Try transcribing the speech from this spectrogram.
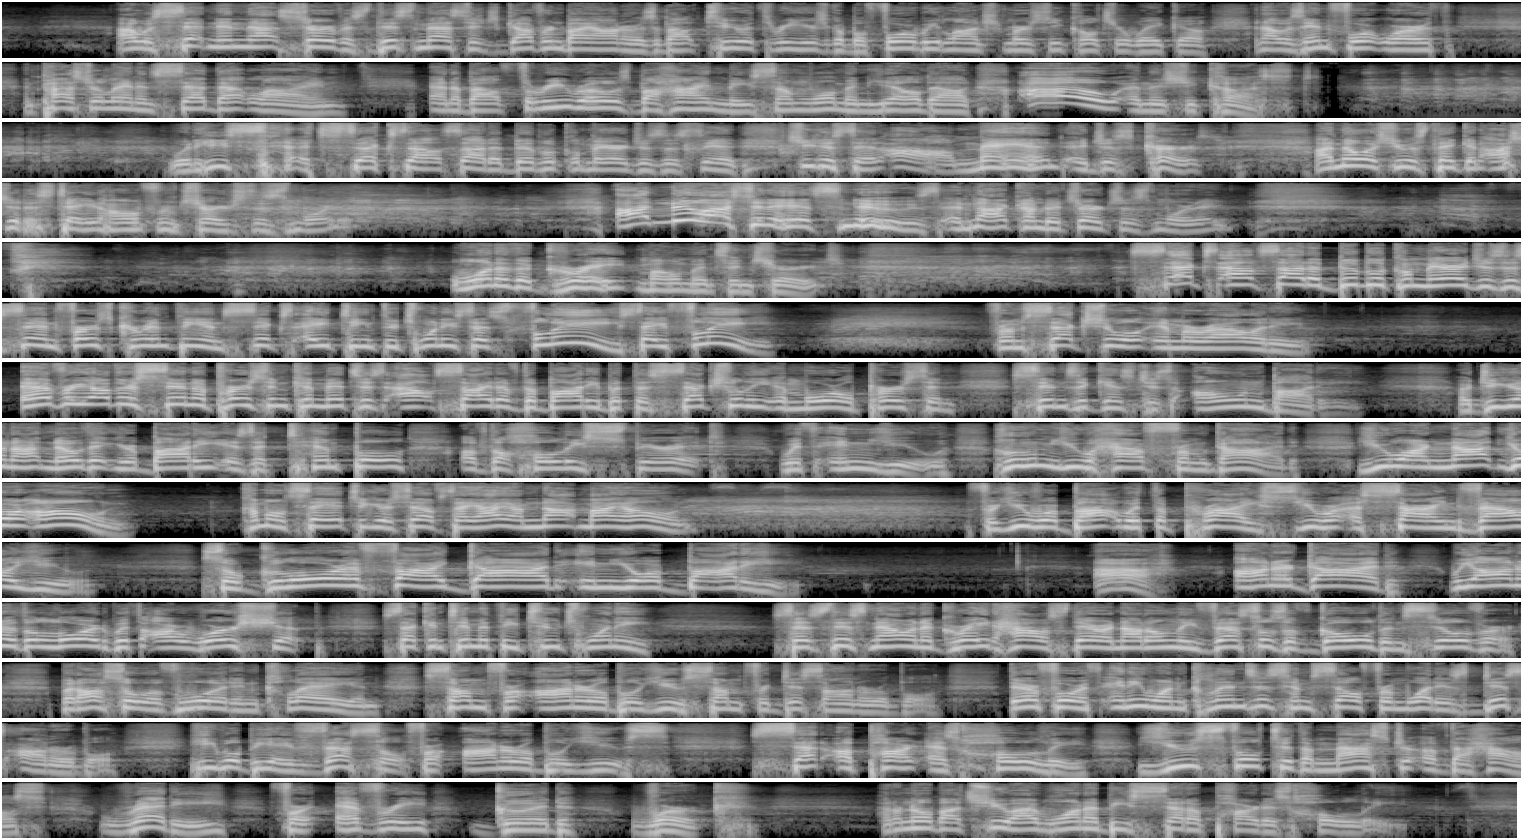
I was sitting in that service. This message, governed by honor, is about two or three years ago before we launched Mercy Culture Waco. And I was in Fort Worth and Pastor Landon said that line, and about three rows behind me, some woman yelled out, Oh, and then she cussed. when he said sex outside of biblical marriage is a sin, she just said, Oh, man, and just cursed. I know what she was thinking. I should have stayed home from church this morning. I knew I should have hit snooze and not come to church this morning. One of the great moments in church. Sex outside of biblical marriage is a sin. 1 Corinthians 6 18 through 20 says, Flee, say, flee, flee. from sexual immorality. Every other sin a person commits is outside of the body, but the sexually immoral person sins against his own body. Or do you not know that your body is a temple of the Holy Spirit within you, whom you have from God? You are not your own. Come on, say it to yourself. Say, I am not my own. For you were bought with a price, you were assigned value. So glorify God in your body. Ah, honor God. We honor the Lord with our worship. 2 Timothy 2:20 says this now in a great house there are not only vessels of gold and silver but also of wood and clay and some for honorable use some for dishonorable therefore if anyone cleanses himself from what is dishonorable he will be a vessel for honorable use set apart as holy, useful to the master of the house, ready for every good work. I don't know about you, I want to be set apart as holy.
